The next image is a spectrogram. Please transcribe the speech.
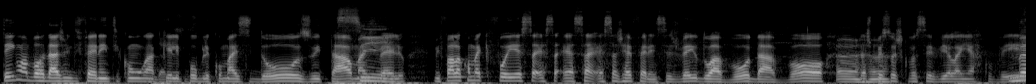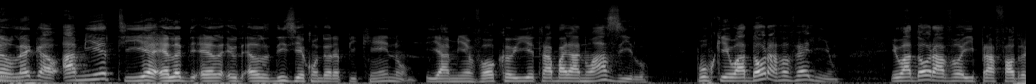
tem uma abordagem diferente com aquele público mais idoso e tal, mais Sim. velho. Me fala como é que foi essa, essa, essa- essas referências. Veio do avô, da avó, das pessoas que você via lá em Arco Verde? Não, legal. A minha tia, ela, ela, eu- ela dizia quando eu era pequeno, e a minha avó, que eu ia trabalhar no asilo. Porque eu adorava velhinho. Eu adorava ir pra fralda,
